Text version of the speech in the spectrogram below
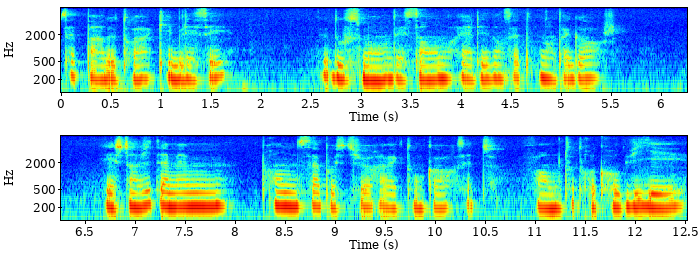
cette part de toi qui est blessée, doucement descendre et aller dans, cette, dans ta gorge. Et je t'invite à même prendre sa posture avec ton corps, cette forme toute recroquevillée,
